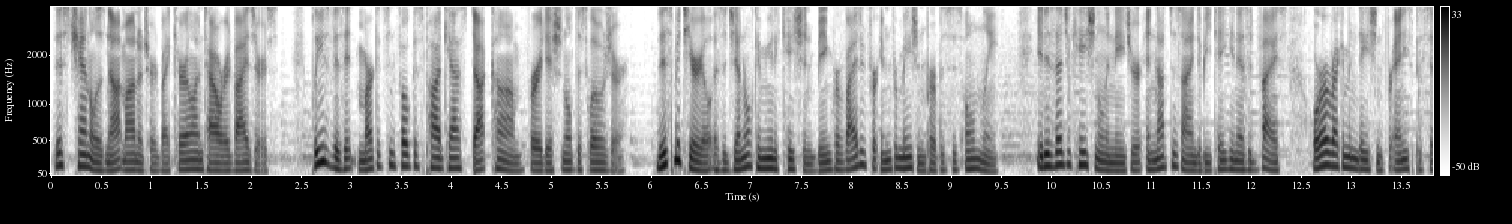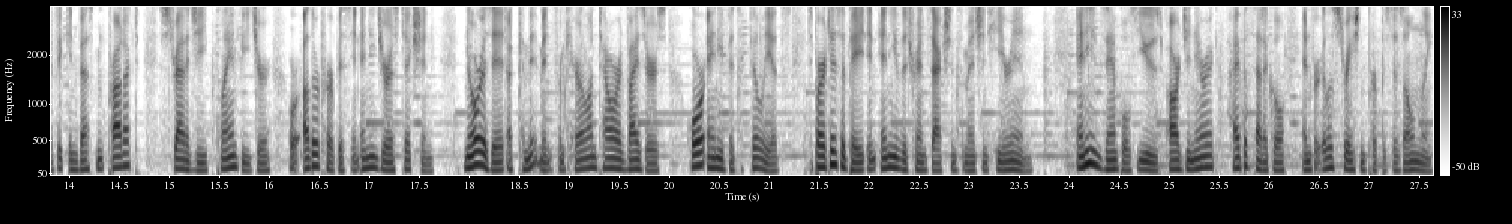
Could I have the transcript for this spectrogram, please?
This channel is not monitored by Carillon Tower Advisors. Please visit marketsinfocuspodcast.com for additional disclosure. This material is a general communication being provided for information purposes only. It is educational in nature and not designed to be taken as advice or a recommendation for any specific investment product, strategy, plan feature, or other purpose in any jurisdiction, nor is it a commitment from Carillon Tower Advisors or any of its affiliates to participate in any of the transactions mentioned herein. Any examples used are generic, hypothetical, and for illustration purposes only.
